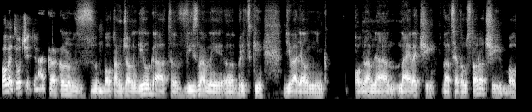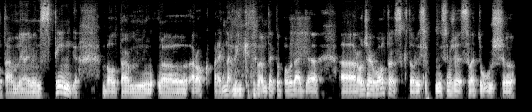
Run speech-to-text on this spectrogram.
povedz, určite. Ako, ako bol tam John Gilgad, významný uh, britský divadelník, podľa mňa najväčší v 20. storočí. Bol tam, ja neviem, Sting, bol tam uh, rok pred nami, keď mám takto povedať, uh, Roger Waters, ktorý si myslím, že svetu už uh,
